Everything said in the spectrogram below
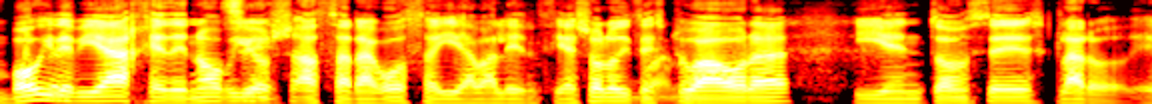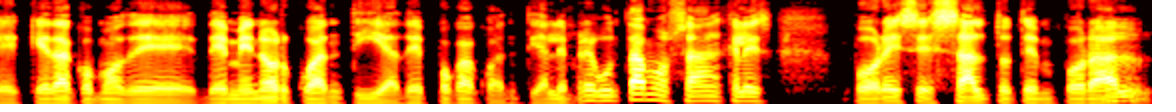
Voy de viaje de novios Sí. a Zaragoza y a Valencia. Eso lo dices tú ahora y entonces, claro, eh, queda como de, de menor cuantía, de poca cuantía. Le preguntamos a Ángeles por ese salto temporal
